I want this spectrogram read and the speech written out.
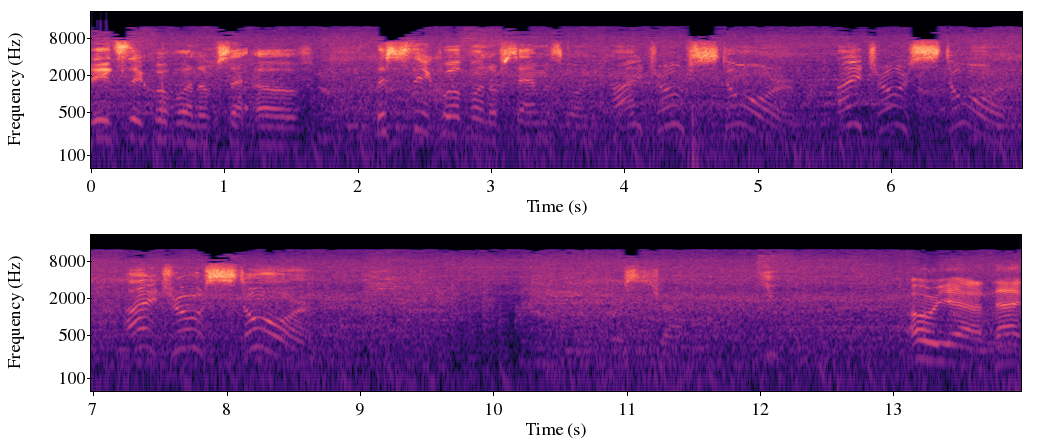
It's the equivalent of Sa- of. This is the equivalent of Samus going Hydro Storm. Hydro Storm! Hydro Storm! Versus Dragon. Oh yeah, that.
